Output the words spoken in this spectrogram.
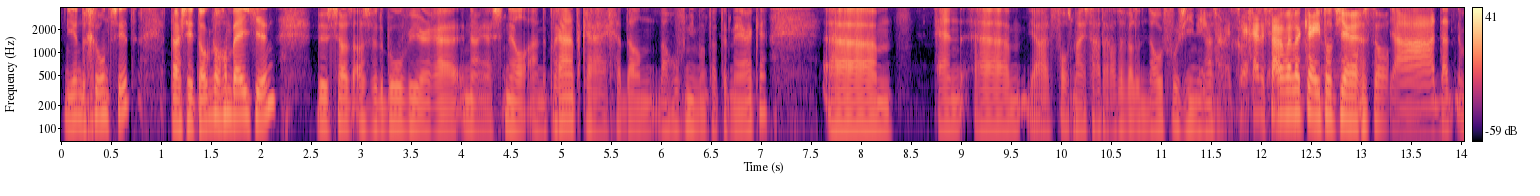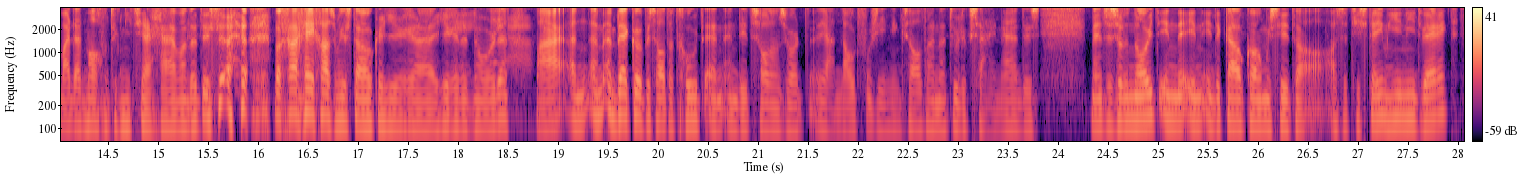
die in de grond zit. Daar zit ook nog een beetje in. Dus als, als we de boel weer uh, nou ja, snel aan de praat krijgen, dan, dan hoeft niemand dat te merken. Um, en um, ja, volgens mij staat er altijd wel een noodvoorziening. aan. zeggen, er staat wel een keteltje ergens toch? Ja, dat, maar dat mogen we natuurlijk niet zeggen. Hè, want het is, we gaan geen gas meer stoken hier, uh, hier in het noorden. Maar een, een backup is altijd goed. En, en dit zal een soort ja, noodvoorziening zal er natuurlijk zijn. Hè. Dus mensen zullen nooit in de, in, in de kou komen zitten als het systeem hier niet werkt.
